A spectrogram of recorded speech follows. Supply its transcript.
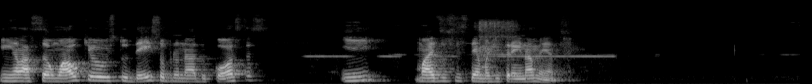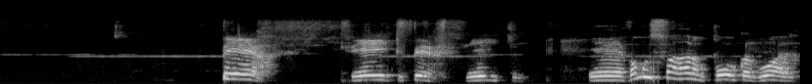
em relação ao que eu estudei sobre o nado costas e mais o sistema de treinamento. Perfeito, perfeito. É, vamos falar um pouco agora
